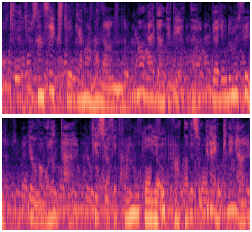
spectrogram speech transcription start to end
och 2006 tog jag många namn, många identiteter, jag gjorde musik, jag var volontär, tills jag fick ta emot vad jag uppfattade som kränkningar,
